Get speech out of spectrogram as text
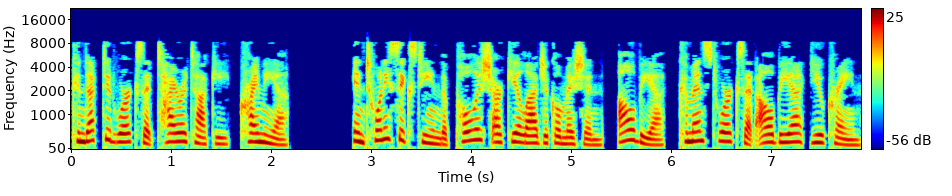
conducted works at Tyritake, Crimea. In 2016 the Polish Archaeological Mission, Olbia, commenced works at Olbia, Ukraine.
